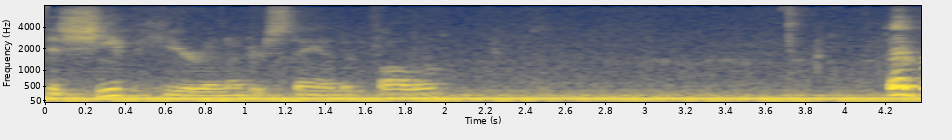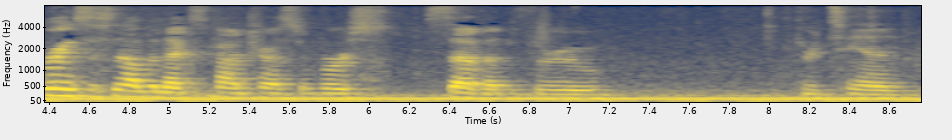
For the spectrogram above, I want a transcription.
His sheep hear and understand and follow. That brings us now to the next contrast in verse 7 through, through 10.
